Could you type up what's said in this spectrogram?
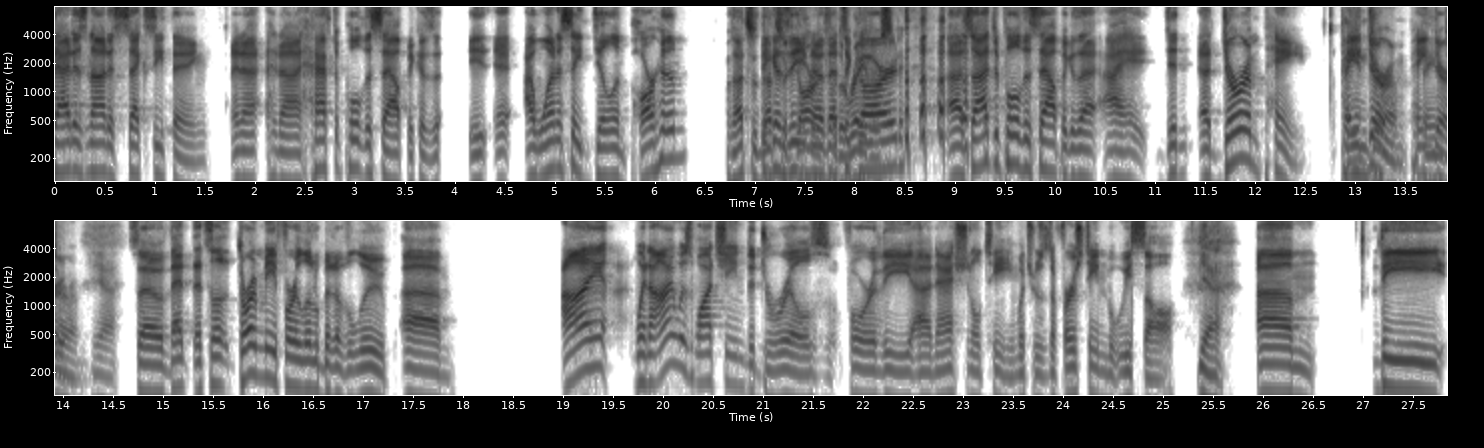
that is not a sexy thing, and I and I have to pull this out because it, it, I want to say Dylan Parham That's a, that's because a you guard know for that's a Raiders. guard. uh, so I had to pull this out because I, I didn't uh, Durham Payne. Payne Durham. Payne Durham. Yeah. So that that's a, throwing me for a little bit of a loop. Um, I when I was watching the drills for the uh, national team, which was the first team that we saw, Yeah. um, the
